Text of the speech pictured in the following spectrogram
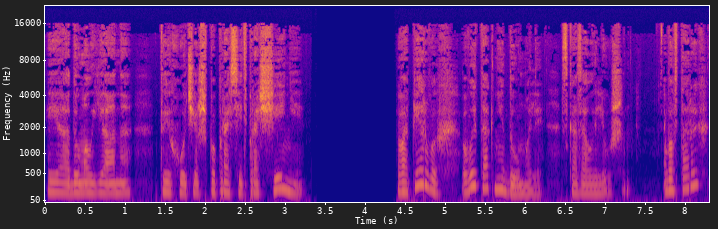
«Я думал, Яна, ты хочешь попросить прощения?» «Во-первых, вы так не думали», — сказал Илюшин. «Во-вторых,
